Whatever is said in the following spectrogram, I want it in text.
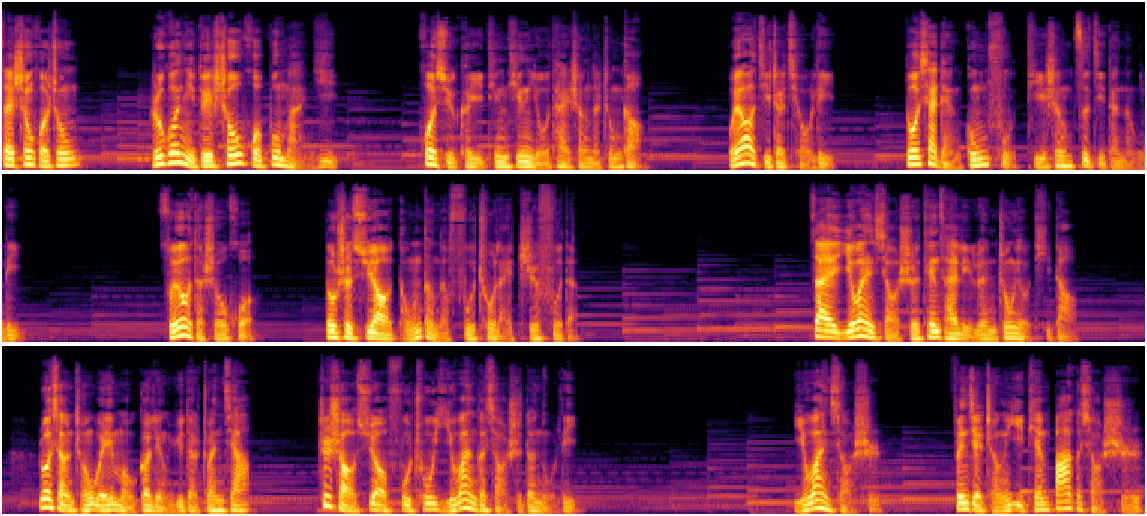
在生活中，如果你对收获不满意，或许可以听听犹太商的忠告，不要急着求利，多下点功夫提升自己的能力。所有的收获，都是需要同等的付出来支付的。在一万小时天才理论中有提到。若想成为某个领域的专家，至少需要付出一万个小时的努力。一万小时，分解成一天八个小时，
